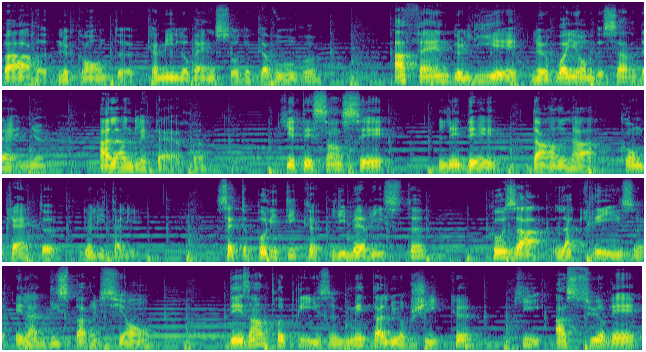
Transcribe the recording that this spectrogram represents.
par le comte Camillo Benso de Cavour afin de lier le royaume de Sardaigne à l'Angleterre, qui était censé l'aider dans la conquête de l'Italie. Cette politique libériste causa la crise et la disparition des entreprises métallurgiques qui assuraient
